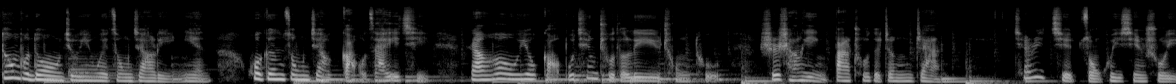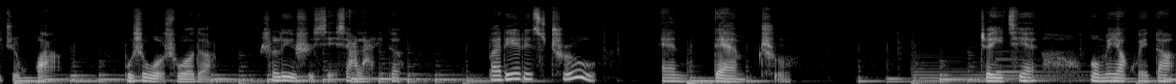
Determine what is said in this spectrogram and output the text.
动不动就因为宗教理念或跟宗教搞在一起，然后又搞不清楚的利益冲突，时常引发出的征战，Cherry 姐总会先说一句话：“不是我说的，是历史写下来的。”But it is true and damn true。这一切。我们要回到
